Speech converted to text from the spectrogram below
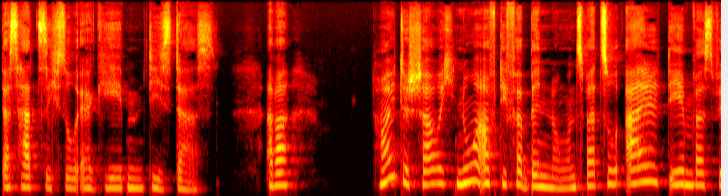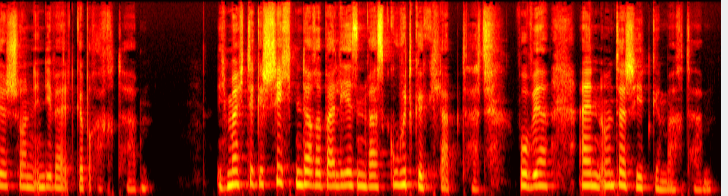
das hat sich so ergeben, dies, das. Aber heute schaue ich nur auf die Verbindung, und zwar zu all dem, was wir schon in die Welt gebracht haben. Ich möchte Geschichten darüber lesen, was gut geklappt hat, wo wir einen Unterschied gemacht haben,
